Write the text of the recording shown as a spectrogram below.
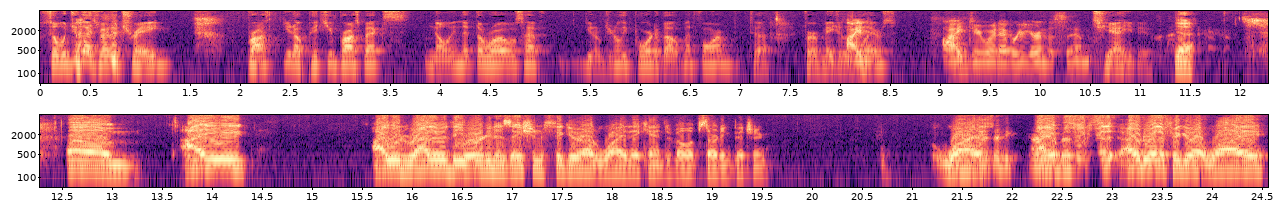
So would you guys rather trade, pros, you know, pitching prospects, knowing that the Royals have, you know, generally poor development for them to for major league I- players? I do it every year in the sim. Yeah, you do. Yeah. Um, I I would rather the organization figure out why they can't develop starting pitching. Why I, I think, I I, think the would rather, I would rather figure out why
